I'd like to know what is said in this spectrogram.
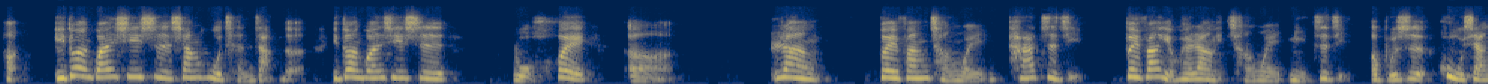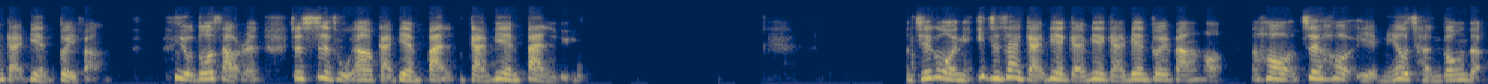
好，一段关系是相互成长的，一段关系是我会呃让对方成为他自己，对方也会让你成为你自己，而不是互相改变对方。有多少人就试图要改变伴改变伴侣，结果你一直在改变改变改变对方哈，然后最后也没有成功的。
